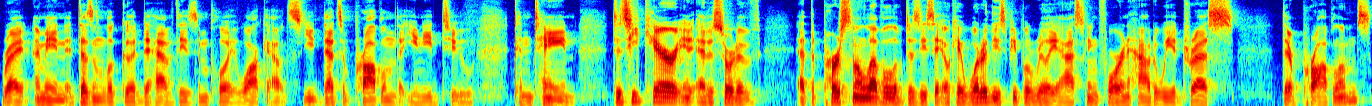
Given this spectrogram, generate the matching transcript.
right? I mean, it doesn't look good to have these employee walkouts. You, that's a problem that you need to contain. Does he care at a sort of at the personal level of does he say, okay, what are these people really asking for, and how do we address their problems?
